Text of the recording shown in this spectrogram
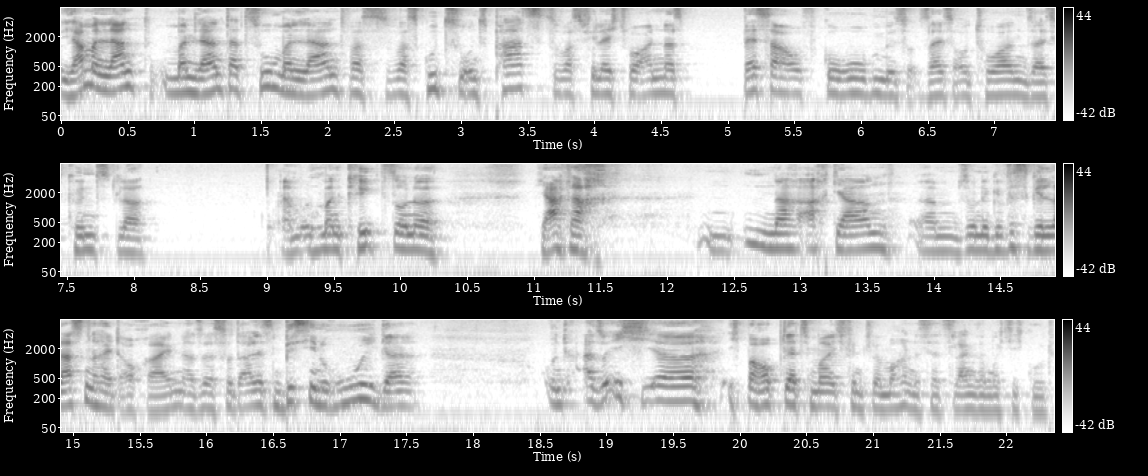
ja, man lernt, man lernt dazu, man lernt, was, was gut zu uns passt, was vielleicht woanders besser aufgehoben ist, sei es Autoren, sei es Künstler. Ähm, und man kriegt so eine, ja, nach, nach acht Jahren ähm, so eine gewisse Gelassenheit auch rein. Also es wird alles ein bisschen ruhiger. Und also ich, äh, ich behaupte jetzt mal, ich finde, wir machen das jetzt langsam richtig gut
